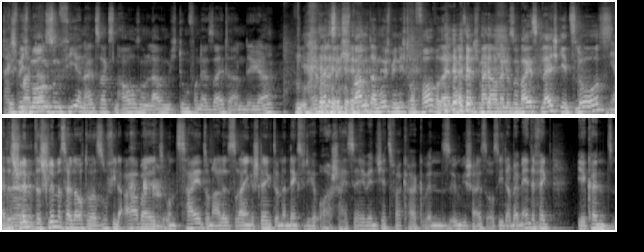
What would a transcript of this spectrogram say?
triff ich mich morgens das. um vier in Altsachsenhausen und labe mich dumm von der Seite an, Digga. Das ist alles entspannt, da muss ich mich nicht drauf vorbereiten. Weißt du? Ich meine, aber wenn du so weißt, gleich geht's los. Ja, das, Schlimm, das Schlimme ist halt auch, du hast so viel Arbeit und Zeit und alles reingesteckt und dann denkst du dir, oh scheiße, ey, wenn ich jetzt verkacke, wenn es irgendwie scheiße aussieht. Aber im Endeffekt, ihr könnt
